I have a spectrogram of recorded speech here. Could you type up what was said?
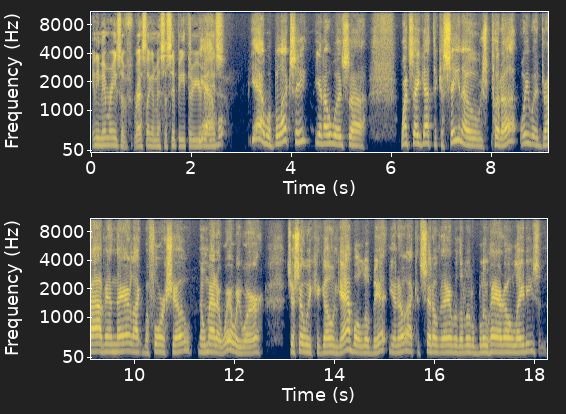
any memories of wrestling in Mississippi through your Yeah, days? well, yeah, well, Biloxi, you know, was uh, once they got the casinos put up, we would drive in there like before a show, no matter where we were, just so we could go and gamble a little bit. You know, I could sit over there with the little blue haired old ladies and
